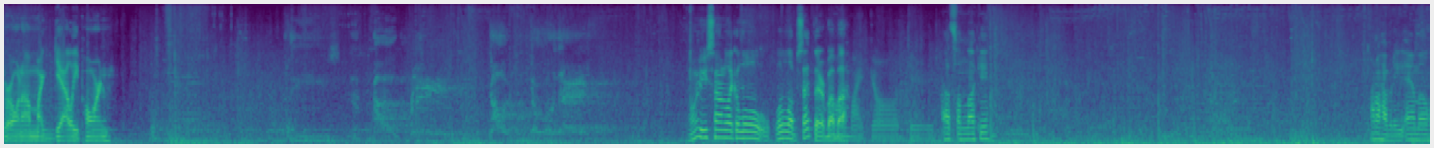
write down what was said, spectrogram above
throwing on my Gjallarhorn. Oh, you sound like a little, little upset there, Bubba. Oh my god, dude. That's unlucky. I don't have any ammo.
